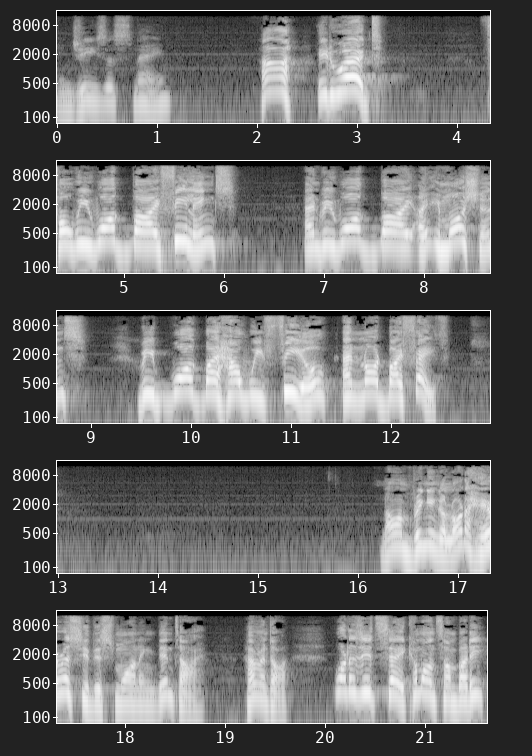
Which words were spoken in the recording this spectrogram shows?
in Jesus' name, ah, it worked. For we walk by feelings and we walk by uh, emotions. We walk by how we feel and not by faith. Now I'm bringing a lot of heresy this morning, didn't I? Haven't I? What does it say? Come on, somebody.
